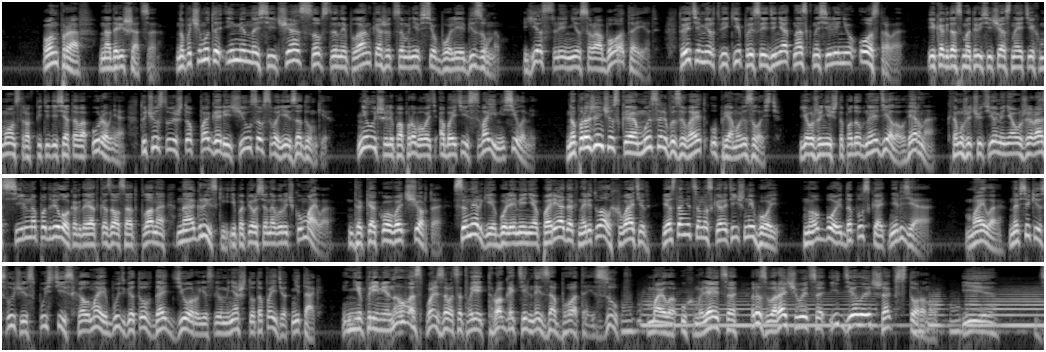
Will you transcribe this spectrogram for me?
Он прав, надо решаться. Но почему-то именно сейчас собственный план кажется мне все более безумным. Если не сработает, то эти мертвяки присоединят нас к населению острова. И когда смотрю сейчас на этих монстров 50 уровня, то чувствую, что погорячился в своей задумке. Не лучше ли попробовать обойтись своими силами? Но пораженческая мысль вызывает упрямую злость. Я уже нечто подобное делал, верно? К тому же чутье меня уже раз сильно подвело, когда я отказался от плана на огрызки и поперся на выручку Майла. Да какого черта? С энергией более-менее порядок, на ритуал хватит и останется на скоротечный бой. Но бой допускать нельзя. Майло, на всякий случай спустись с холма и будь готов дать дёру, если у меня что-то пойдет не так. «Не примену воспользоваться твоей трогательной заботой, зуб!» Майло ухмыляется, разворачивается и делает шаг в сторону. И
